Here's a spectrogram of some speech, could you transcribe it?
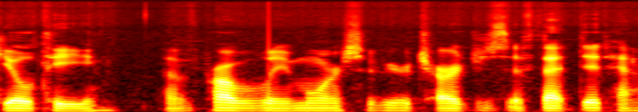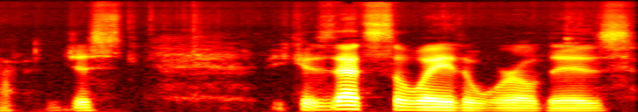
guilty of probably more severe charges if that did happen. Just because that's the way the world is.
